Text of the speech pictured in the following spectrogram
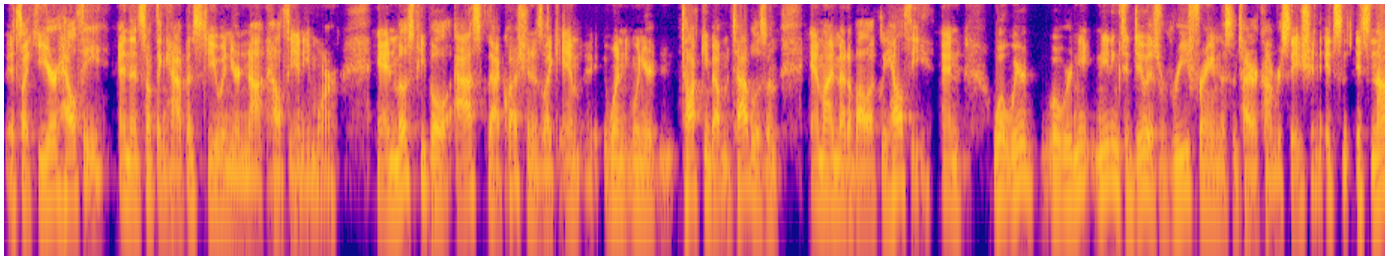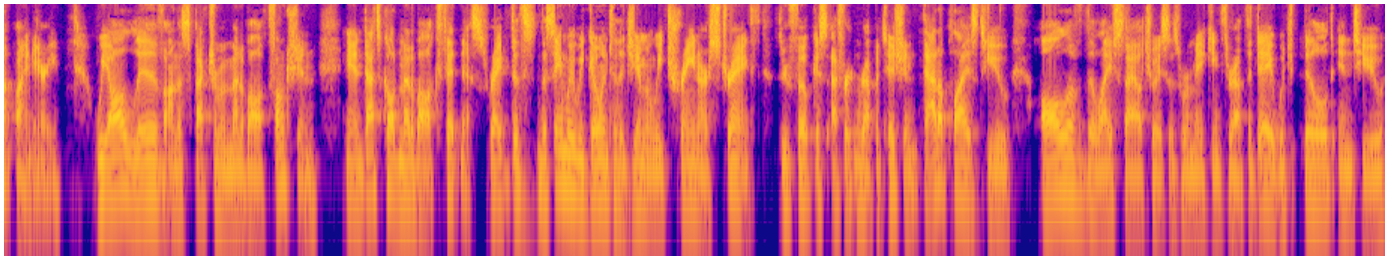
It's like you're healthy and then something happens to you and you're not healthy anymore. And most people ask that question is like, am, when, when you're talking about metabolism, am I metabolically healthy? And what we're, what we're ne- needing to do is reframe this entire conversation. It's, it's not binary. We all live on the spectrum of metabolic function and that's called metabolic fitness, right? The, the same way we go into the gym and we train our strength through focus, effort, and repetition, that applies to all of the lifestyle choices we're making throughout the day, which build into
